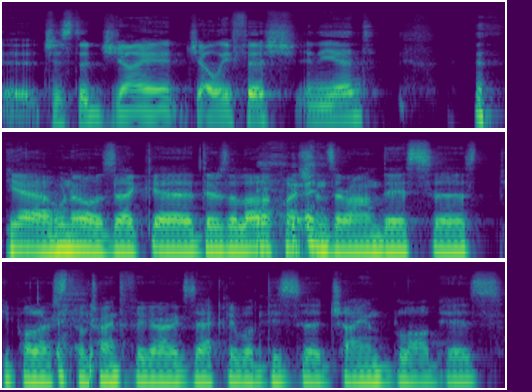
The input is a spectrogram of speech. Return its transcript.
uh, just a giant jellyfish in the end. yeah, who knows? Like, uh, there's a lot of questions around this. Uh, people are still trying to figure out exactly what this uh, giant blob is.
